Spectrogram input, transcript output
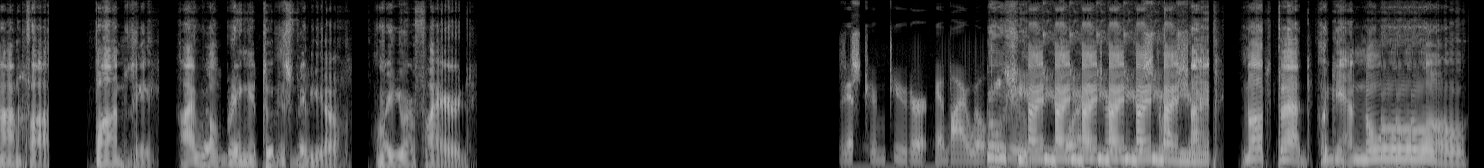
Aha. Bonzi, I will bring it to this video, or you are fired. This computer and I will Oh, be for. Not bad again. No.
